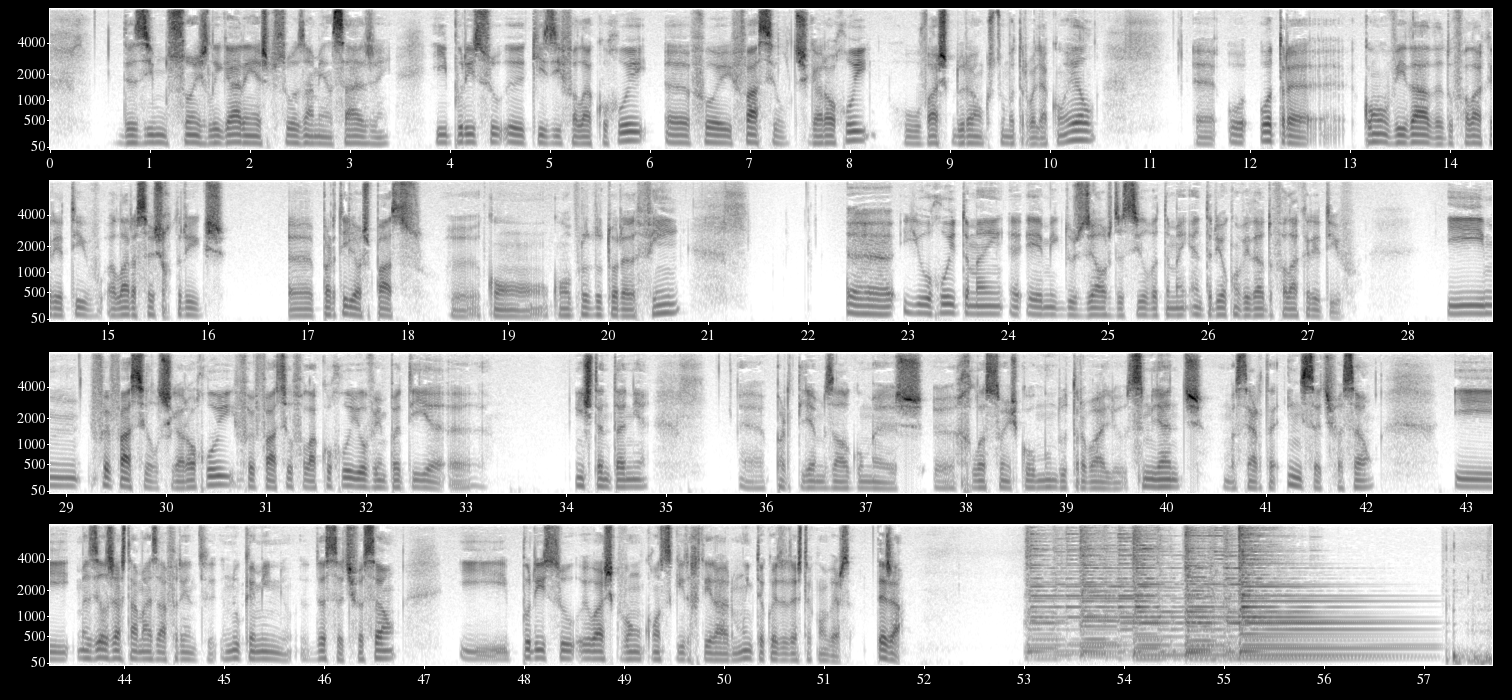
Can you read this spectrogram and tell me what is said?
das emoções ligarem as pessoas à mensagem e por isso uh, quis ir falar com o Rui. Uh, foi fácil de chegar ao Rui, o Vasco Durão costuma trabalhar com ele. Uh, outra convidada do Falar Criativo, a Lara Seixas Rodrigues, partilha o espaço com, com a produtora da FIM. e o Rui também é amigo do José Alves da Silva, também anterior convidado do Falar Criativo. E hum, foi fácil chegar ao Rui, foi fácil falar com o Rui, houve empatia uh, instantânea. Uh, partilhamos algumas uh, relações com o mundo do trabalho semelhantes, uma certa insatisfação, e, mas ele já está mais à frente no caminho da satisfação e por isso eu acho que vão conseguir retirar muita coisa desta conversa. Até já!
